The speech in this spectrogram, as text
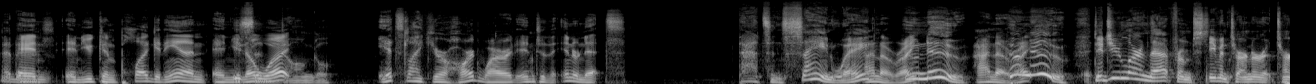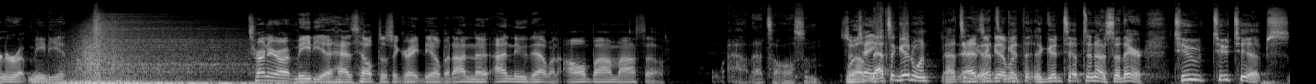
That And is. and you can plug it in and you, You know what? Dongle. It's like you're hardwired into the internet. That's insane, Wade. I know, right? Who knew? I know, right? Who right? knew? Did you learn that from Stephen Turner at Turner Up Media? Turner Up Media has helped us a great deal, but I know I knew that one all by myself. Wow, that's awesome. So well, take- that's a good one. That's, That's a, a that's a, good good, th- a good tip to know. So there, two two tips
